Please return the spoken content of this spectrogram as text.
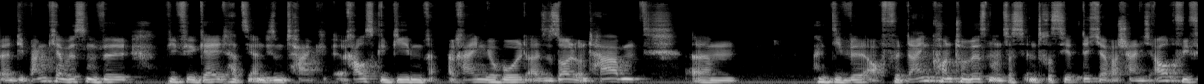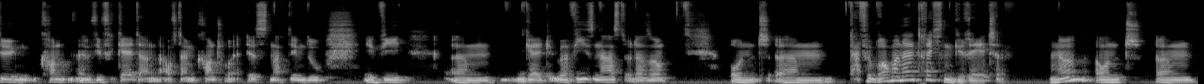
äh, die Bank ja wissen will, wie viel Geld hat sie an diesem Tag rausgegeben, reingeholt, also soll und haben. Ähm, die will auch für dein Konto wissen und das interessiert dich ja wahrscheinlich auch, wie viel, Kon äh, wie viel Geld dann auf deinem Konto ist, nachdem du irgendwie ähm, Geld überwiesen hast oder so. Und ähm, dafür braucht man halt Rechengeräte. Ne? Und ähm,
